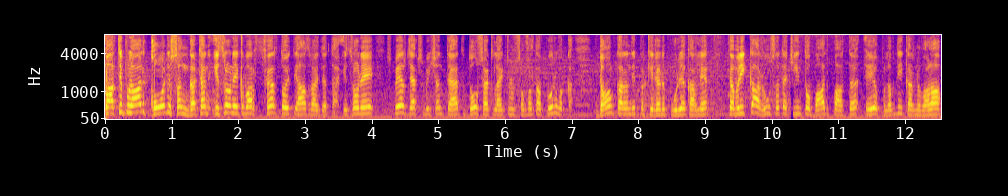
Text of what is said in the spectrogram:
ਭਾਰਤੀ ਪੁਲਾੜ ਖੋਜ ਸੰਗਠਨ ਇਸਰੋ ਨੇ ਇੱਕ ਵਾਰ ਫਿਰ ਤੋਂ ਇਤਿਹਾਸ ਰਚ ਦਿੱਤਾ। ਇਸਰੋ ਨੇ ਸਪੇਸ ਐਕਸ ਮਿਸ਼ਨ ਤਹਿਤ ਦੋ ਸੈਟੇਲਾਈਟ ਨੂੰ ਸਫਲਤਾਪੂਰਵਕ ਡੌਂਕ ਕਰਨ ਦੀ ਪ੍ਰਕਿਰਿਆ ਨੂੰ ਪੂਰਾ ਕਰ ਲਿਆ ਤੇ ਅਮਰੀਕਾ, ਰੂਸ ਅਤੇ ਚੀਨ ਤੋਂ ਬਾਅਦ ਭਾਰਤ ਇਹ ਉਪਲਬਧੀ ਕਰਨ ਵਾਲਾ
